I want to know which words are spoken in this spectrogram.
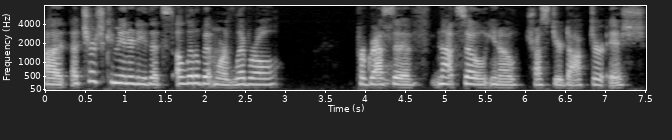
uh, a church community that's a little bit more liberal, progressive, not so, you know, trust your doctor ish.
